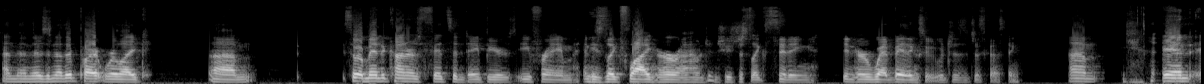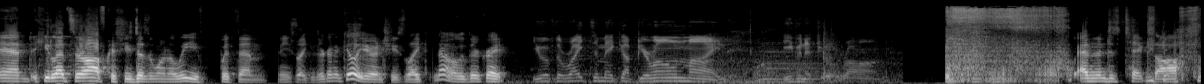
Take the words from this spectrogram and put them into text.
And then there's another part where like, um, so Amanda Connors fits in Napier's E-frame, and he's like flying her around, and she's just like sitting in her wet bathing suit, which is disgusting. Um, and and he lets her off because she doesn't want to leave with them, and he's like, "They're gonna kill you," and she's like, "No, they're great." You have the right to make up your own mind, even if you're wrong. And then just takes off.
